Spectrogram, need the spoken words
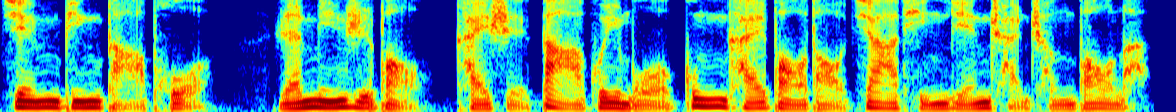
坚冰打破，《人民日报》开始大规模公开报道家庭联产承包了。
